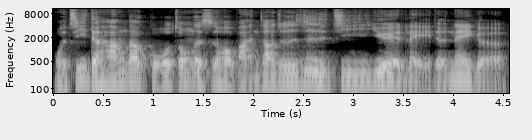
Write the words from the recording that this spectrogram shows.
我记得好像到国中的时候吧，你知道就是日积月累的那个，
